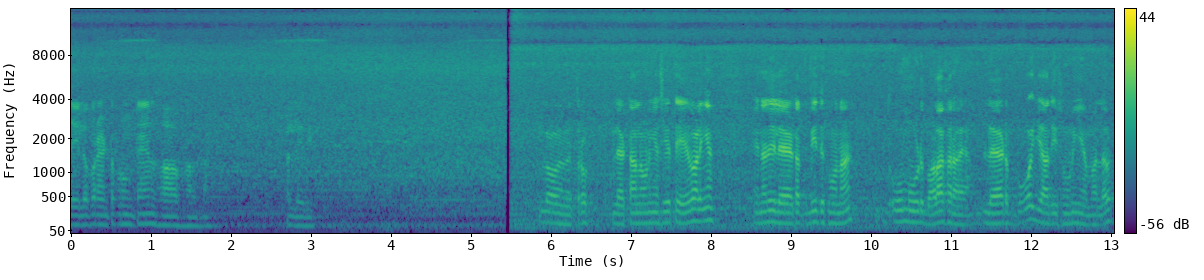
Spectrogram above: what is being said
ਦੇਖ ਲਓ ਪ੍ਰਿੰਟ ਪ੍ਰੁੰਟ ਐਨ ਸਾਫ਼ ਹਾਲਦਾ ਥੱਲੇ ਵੀ। ਲੋ ਮਿੱਤਰੋ ਲਾਈਟਾਂ ਲਾਉਣੀਆਂ ਸੀ ਤੇ ਇਹ ਵਾਲੀਆਂ। ਇਹਨਾਂ ਦੀ ਲਾਈਟ ਵੀ ਦਿਖਾਉਣਾ। ਉਹ ਮੋਡ ਬਾਹਲਾ ਖਰਾ ਆ। ਲਾਈਟ ਬਹੁਤ ਜ਼ਿਆਦਾ ਸੋਹਣੀ ਆ ਮਤਲਬ।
